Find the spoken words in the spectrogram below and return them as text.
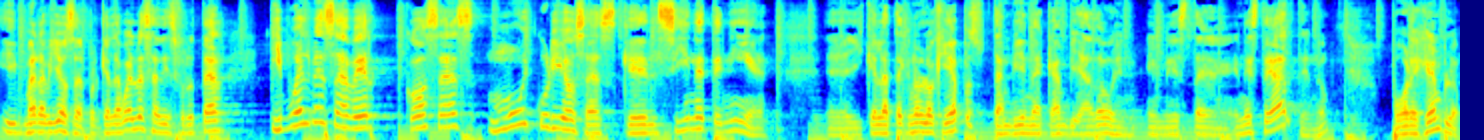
y maravillosa, porque la vuelves a disfrutar y vuelves a ver cosas muy curiosas que el cine tenía eh, y que la tecnología pues también ha cambiado en, en, este, en este arte, ¿no? Por ejemplo,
